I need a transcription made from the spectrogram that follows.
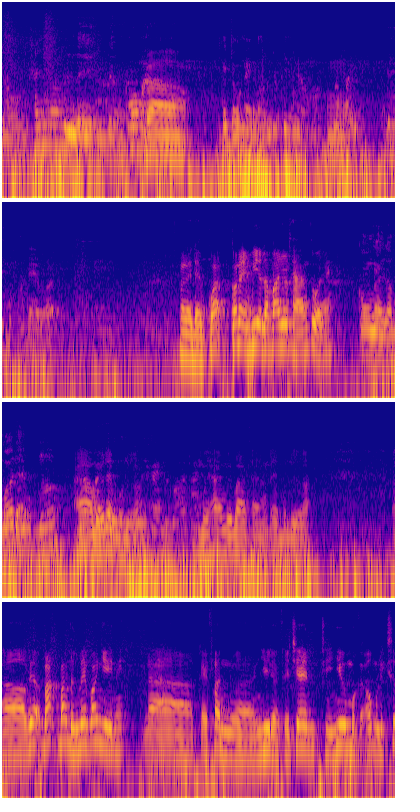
rồi thấy nó liền đừng có mà và cái chỗ này bự chỗ kia nhỏ nó Ừ. phải đều hết đều hết con này đẹp quá. Con này bây giờ là bao nhiêu tháng tuổi anh? con này là mới để một lứa À, Nó mới để một lứa. 12 13 tháng 12 13 tháng để một lứa. Ờ, ví dụ bác bác đứng lên bác nhìn đi là cái phần ờ, nhìn ở phía trên thì như một cái ông lịch sĩ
